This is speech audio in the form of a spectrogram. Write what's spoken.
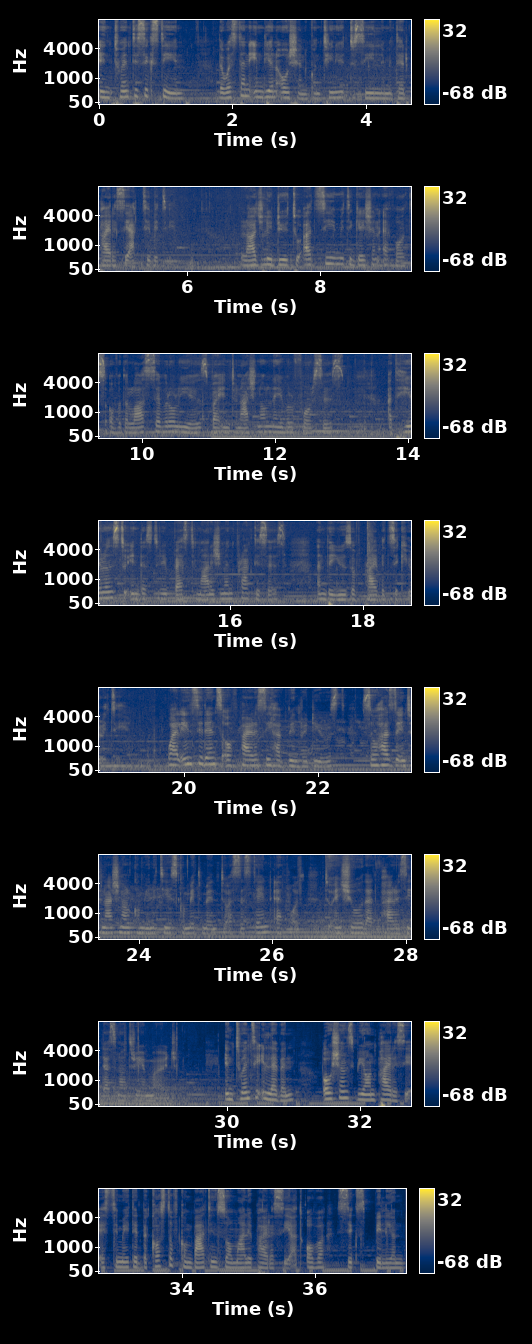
In 2016, the Western Indian Ocean continued to see limited piracy activity, largely due to at-sea mitigation efforts over the last several years by international naval forces, adherence to industry best management practices, and the use of private security. While incidents of piracy have been reduced, so has the international community's commitment to a sustained effort to ensure that piracy does not re-emerge. In 2011, Oceans Beyond Piracy estimated the cost of combating Somali piracy at over $6 billion.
